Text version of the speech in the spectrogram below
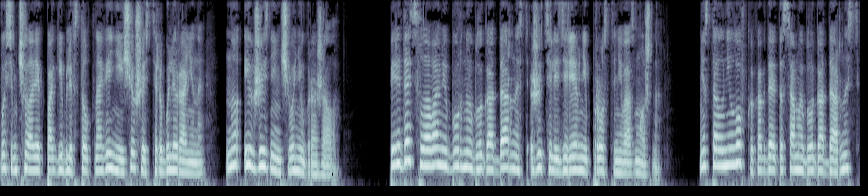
Восемь человек погибли в столкновении, еще шестеро были ранены, но их жизни ничего не угрожало. Передать словами бурную благодарность жителей деревни просто невозможно. Мне стало неловко, когда эта самая благодарность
